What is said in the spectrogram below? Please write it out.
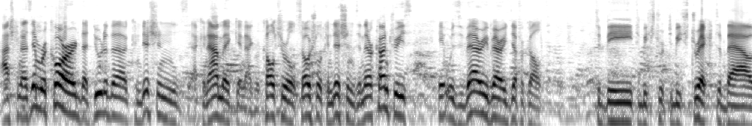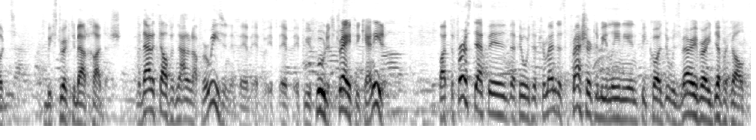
Ashkenazim record that due to the conditions, economic and agricultural, social conditions in their countries, it was very, very difficult to be to be stri- to be strict about to be strict about chadash. But that itself is not enough for a reason. If, if, if, if, if your food is straight, you can't eat it. But the first step is that there was a tremendous pressure to be lenient because it was very, very difficult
